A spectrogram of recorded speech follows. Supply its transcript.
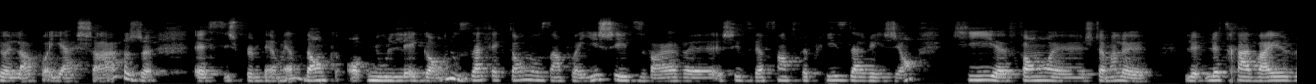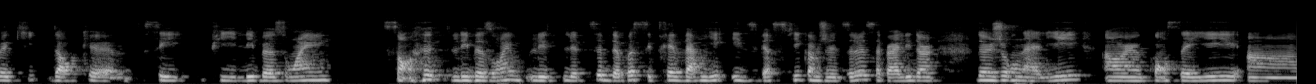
a l'employé à charge, euh, si je peux me permettre. Donc, nous léguons, nous affectons nos employés chez divers, euh, chez diverses entreprises de la région qui euh, font justement le, travail requis. Donc, c'est puis les besoins sont, les besoins, le type de poste, c'est très varié et diversifié. Comme je le dis, ça peut aller d'un journalier à un conseiller en,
